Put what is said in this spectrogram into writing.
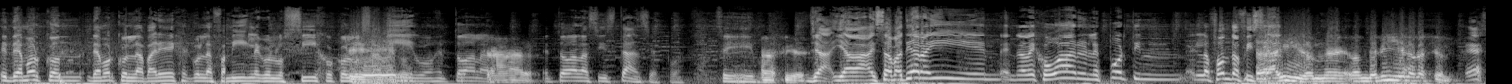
es de amor con de amor con la pareja, con la familia, con los hijos, con sí, los amigos, en todas las claro. en todas las instancias, pues. Sí, pues. Así es. Ya, y a, a zapatear ahí en, en Alejo Barrio, en el Sporting, en la fonda oficial. Ahí donde donde vi la ocasión. Es,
